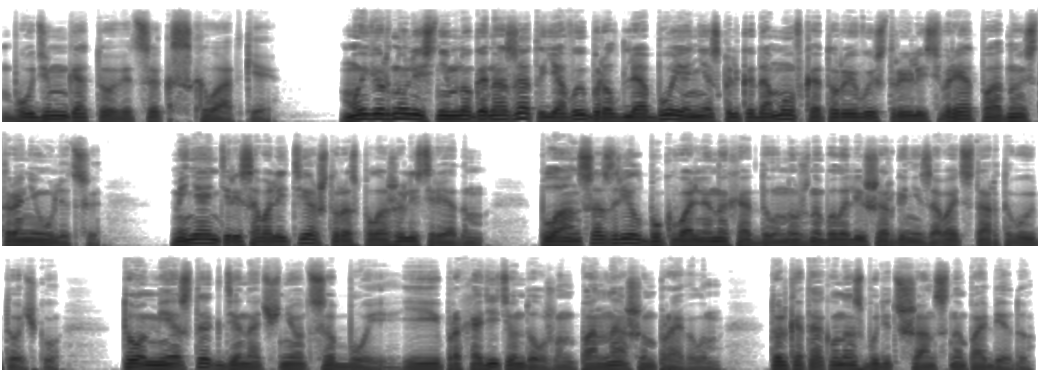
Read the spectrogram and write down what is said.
Будем готовиться к схватке. Мы вернулись немного назад, и я выбрал для боя несколько домов, которые выстроились в ряд по одной стороне улицы. Меня интересовали те, что расположились рядом. План созрел буквально на ходу, нужно было лишь организовать стартовую точку. То место, где начнется бой, и проходить он должен по нашим правилам. Только так у нас будет шанс на победу.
